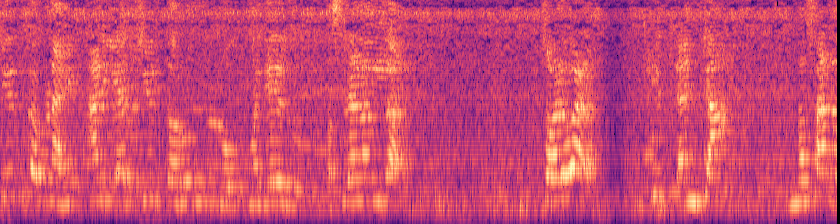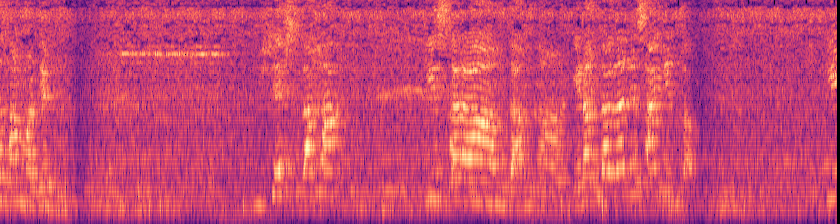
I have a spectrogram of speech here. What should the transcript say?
चिर तरुण आहे. आणि या चिर तरुण लोक म्हणजे असल्यानंतर चळवळ ही त्यांच्या नसानसामध्ये विशेषत की सराम दामना गिरामदादाने सांगितलं की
